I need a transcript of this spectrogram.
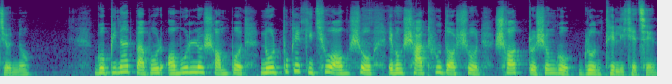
জন্য। গোপীনাথ বাবুর অমূল্য সম্পদ নোটবুকের কিছু অংশ এবং সাধু দর্শন সৎ প্রসঙ্গ গ্রন্থে লিখেছেন।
